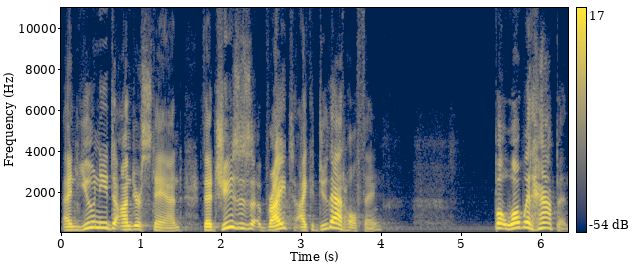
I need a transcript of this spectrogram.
and you need to understand that Jesus, right? I could do that whole thing. But what would happen?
